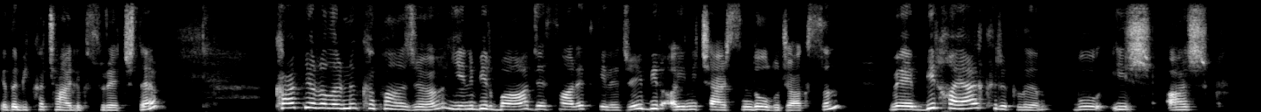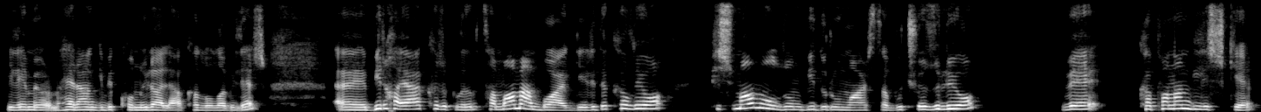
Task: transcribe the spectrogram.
ya da birkaç aylık süreçte. Kalp yaralarının kapanacağı, yeni bir bağa cesaret geleceği bir ayın içerisinde olacaksın. Ve bir hayal kırıklığın, bu iş, aşk, bilemiyorum herhangi bir konuyla alakalı olabilir. Bir hayal kırıklığın tamamen bu ay geride kalıyor. Pişman olduğun bir durum varsa bu çözülüyor. Ve kapanan ilişki,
